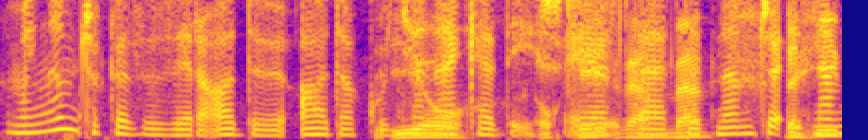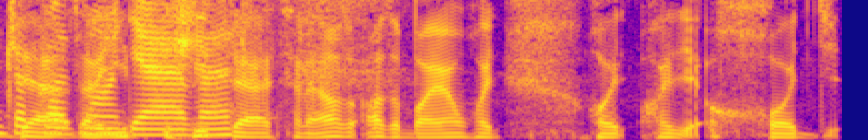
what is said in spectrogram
Meg nem csak ez azért ad, ő, ad a kutya jó, neked is, okay, érted? Rendben. Tehát nem csak, itt nem csak el, az van, hogy elvesz. Hidd az, az a bajom, hogy, hogy, hogy, hogy,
